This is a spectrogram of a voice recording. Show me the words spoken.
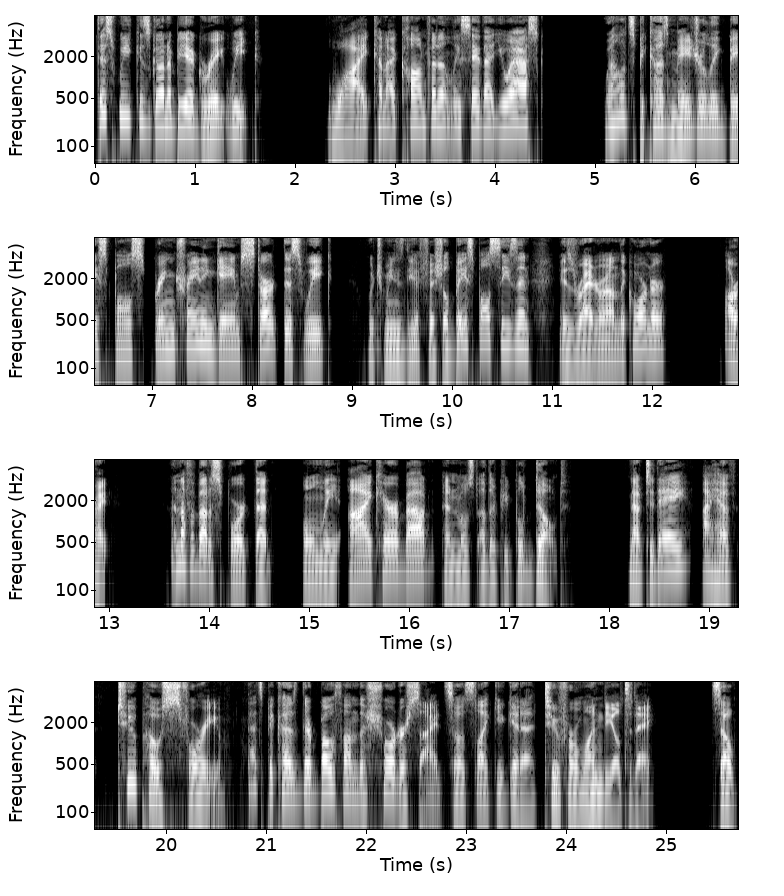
this week is going to be a great week. Why can I confidently say that, you ask? Well, it's because Major League Baseball spring training games start this week, which means the official baseball season is right around the corner. All right, enough about a sport that only I care about and most other people don't. Now, today I have two posts for you. That's because they're both on the shorter side, so it's like you get a two for one deal today. So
